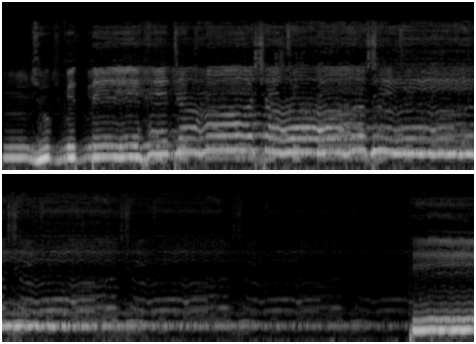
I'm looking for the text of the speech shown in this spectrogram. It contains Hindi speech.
झुकते हैं जहाँ शाह तेरे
